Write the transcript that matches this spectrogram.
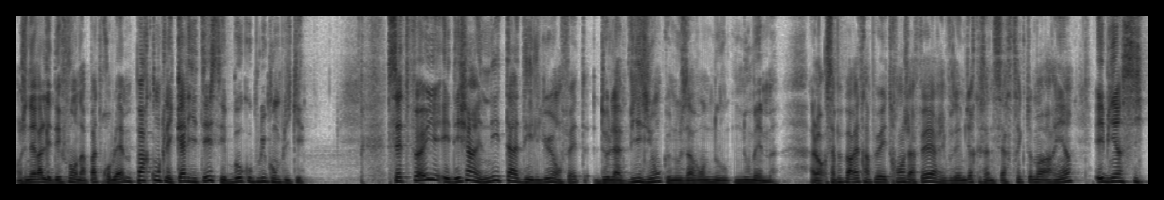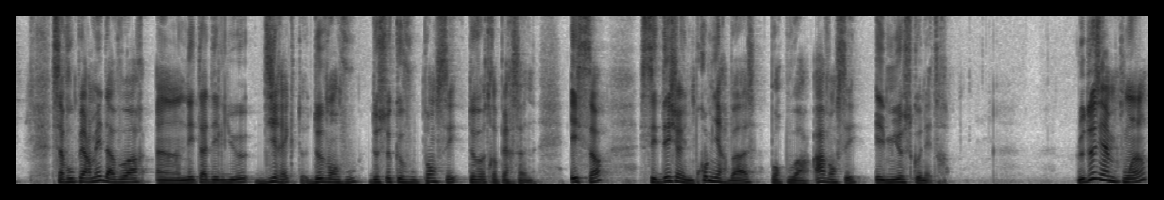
En général, les défauts, on n'a pas de problème. Par contre, les qualités, c'est beaucoup plus compliqué. Cette feuille est déjà un état des lieux en fait de la vision que nous avons de nous, nous-mêmes. Alors ça peut paraître un peu étrange à faire et vous allez me dire que ça ne sert strictement à rien. Eh bien si, ça vous permet d'avoir un état des lieux direct devant vous de ce que vous pensez de votre personne. Et ça, c'est déjà une première base pour pouvoir avancer et mieux se connaître. Le deuxième point,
